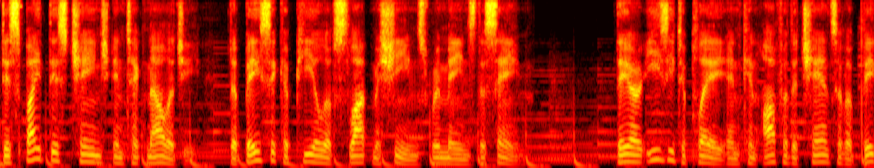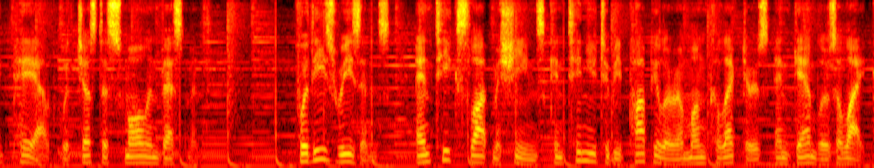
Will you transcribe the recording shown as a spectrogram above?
Despite this change in technology, the basic appeal of slot machines remains the same. They are easy to play and can offer the chance of a big payout with just a small investment. For these reasons, antique slot machines continue to be popular among collectors and gamblers alike.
